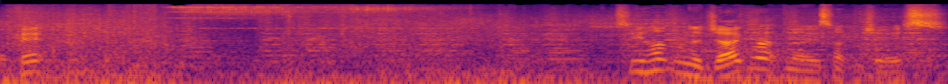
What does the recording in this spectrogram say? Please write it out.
Okay. Is he hunting the Jaguar? No, he's hunting Chase.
